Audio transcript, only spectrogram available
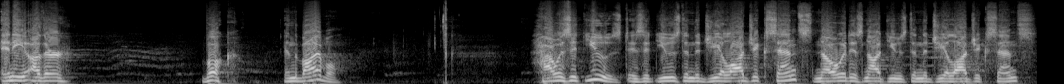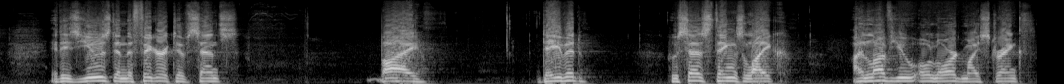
any other book in the Bible. How is it used? Is it used in the geologic sense? No, it is not used in the geologic sense. It is used in the figurative sense by David, who says things like, I love you, O Lord, my strength.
